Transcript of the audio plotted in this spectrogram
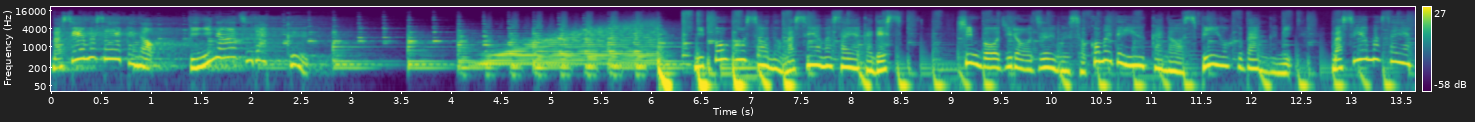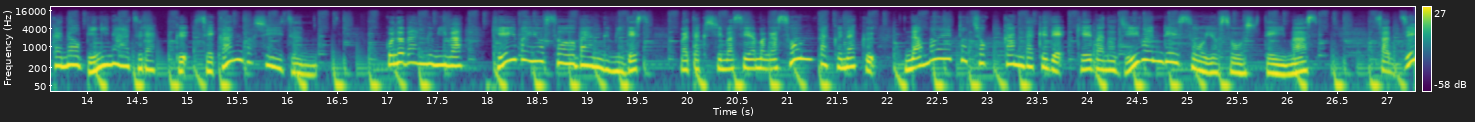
増山さやかのビギナーズラック。ニッポン放送の増山さやかです。辛坊治郎ズームそこまで言うかのスピンオフ番組増山さやかのビギナーズラックセカンドシーズン。この番組は競馬予想番組です。私増山が忖度なく名前と直感だけで競馬の G1 レースを予想しています。さあ前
